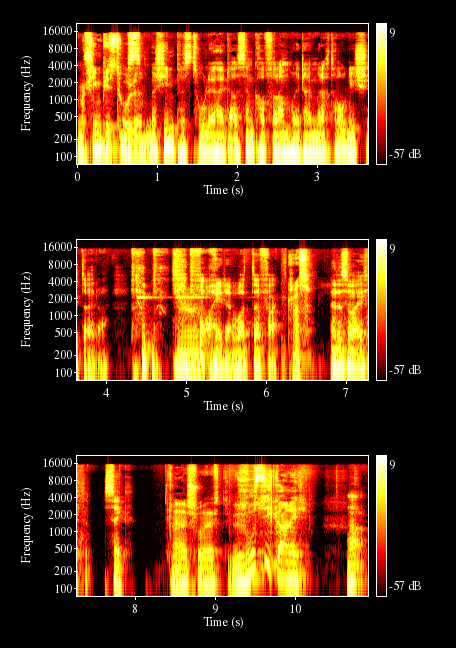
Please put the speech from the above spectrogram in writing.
Maschinenpistole. Maschinenpistole halt aus seinem Kofferraum heute. Da habe ich mir gedacht, holy shit, Alter. Ja. Alter, what the fuck. Krass. Ja, das war echt sick. Ja, schon heftig. Das wusste ich gar nicht. Ja.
